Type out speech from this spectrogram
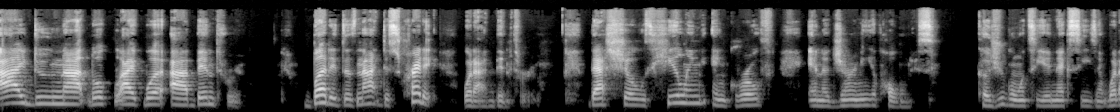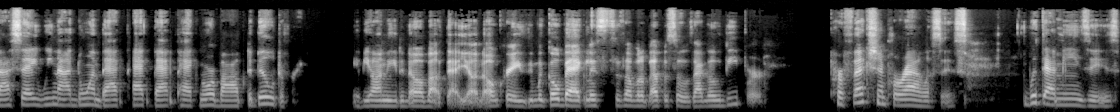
I do not look like what I've been through, but it does not discredit what I've been through. That shows healing and growth and a journey of wholeness because you're going to your next season. What I say, we not doing backpack, backpack, nor Bob the Builder. If y'all need to know about that, y'all know I'm crazy, but go back, listen to some of the episodes. I go deeper. Perfection paralysis what that means is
